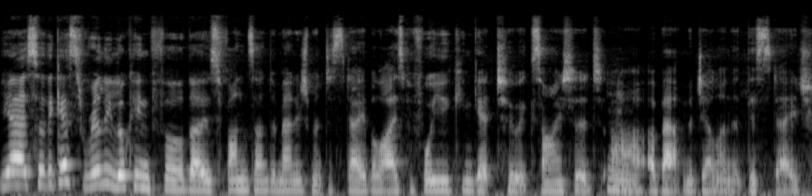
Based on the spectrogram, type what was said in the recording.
Yeah, so the guests really looking for those funds under management to stabilise before you can get too excited mm. uh, about Magellan at this stage.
